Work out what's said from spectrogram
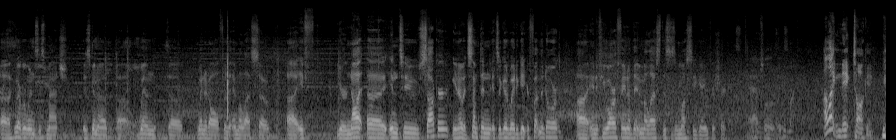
Uh, whoever wins this match is gonna uh, win the win it all for the MLS. So uh, if you're not uh, into soccer, you know it's something. It's a good way to get your foot in the door. Uh, and if you are a fan of the MLS, this is a must-see game for sure. Absolutely. I like Nick talking. yeah,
